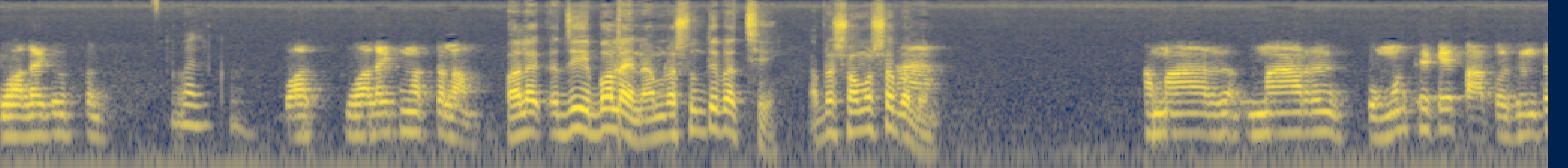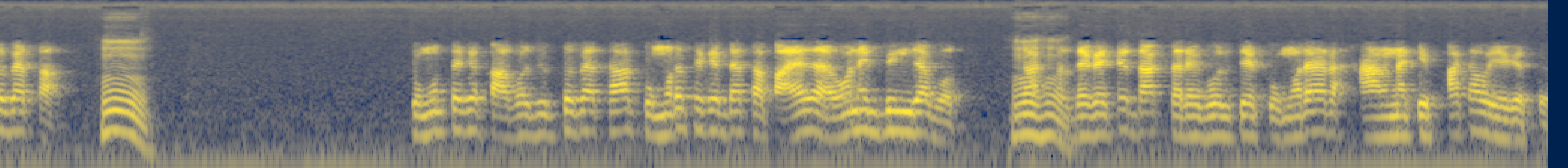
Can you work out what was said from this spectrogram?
ওয়ালাইকুম আসসালাম। ওয়েলকাম ওয়া- ওয়ালাইকুম আসসালাম। ওয়ালাইক- জি বলেন আমরা শুনতে পাচ্ছি। আপনার সমস্যা বলেন। আমার মার কোমর থেকে পা পর্যন্ত ব্যথা। হুম। কোমর থেকে পা পর্যন্ত ব্যথা কোমরে থেকে ব্যথা পাওয়া যায় অনেক দিন যাবত ডাক্তার দেখাইছে ডাক্তারে বলছে কোমরের হাড় নাকি ফাঁকা হয়ে গেছে।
